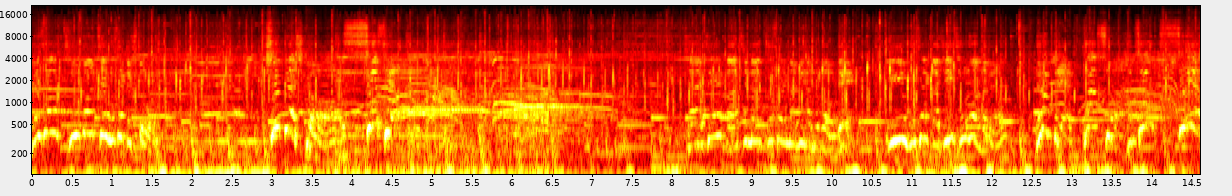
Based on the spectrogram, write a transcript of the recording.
이어서 두 번째 호사교시도 준비하시고 쏘세요! 자 이제 마지막 화살만이 남은 가운데 이 화살까지 성공한다면 여러분들의 박수와 함성 쏩니다!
